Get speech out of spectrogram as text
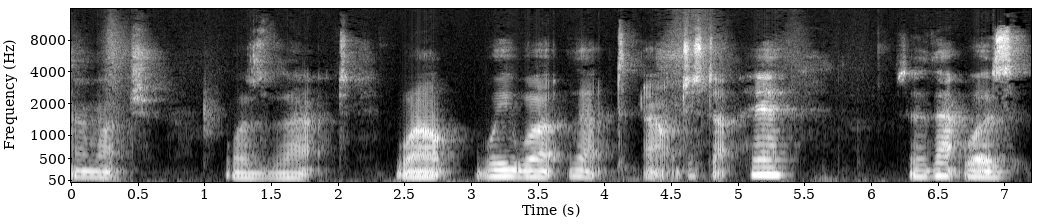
How much was that? Well, we worked that out just up here. So that was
